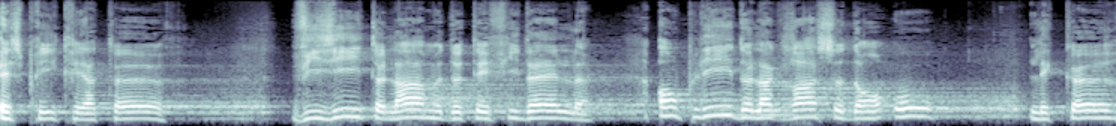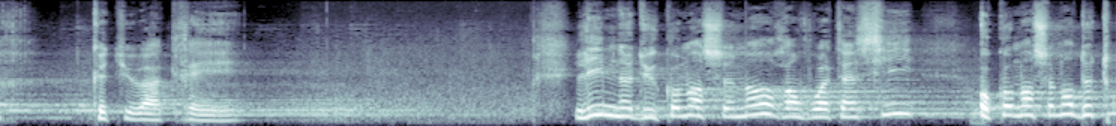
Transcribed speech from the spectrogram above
Esprit Créateur, visite l'âme de tes fidèles, emplis de la grâce d'en haut les cœurs que tu as créés. L'hymne du commencement renvoie ainsi au commencement de tout,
